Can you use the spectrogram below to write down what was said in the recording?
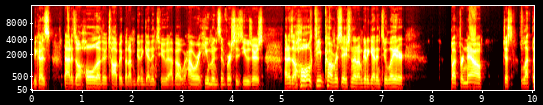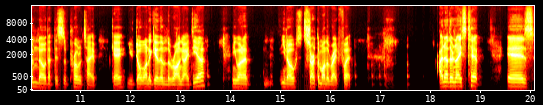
because that is a whole other topic that I'm going to get into about how we're humans versus users. That is a whole deep conversation that I'm going to get into later. But for now, just let them know that this is a prototype. Okay, you don't want to give them the wrong idea. You want to you know, start them on the right foot. Another nice tip is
